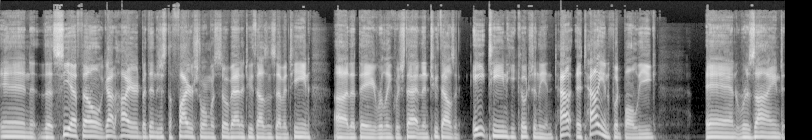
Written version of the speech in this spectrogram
in the cfl got hired but then just the firestorm was so bad in 2017 uh, that they relinquished that and then 2018 he coached in the Ita- italian football league and resigned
